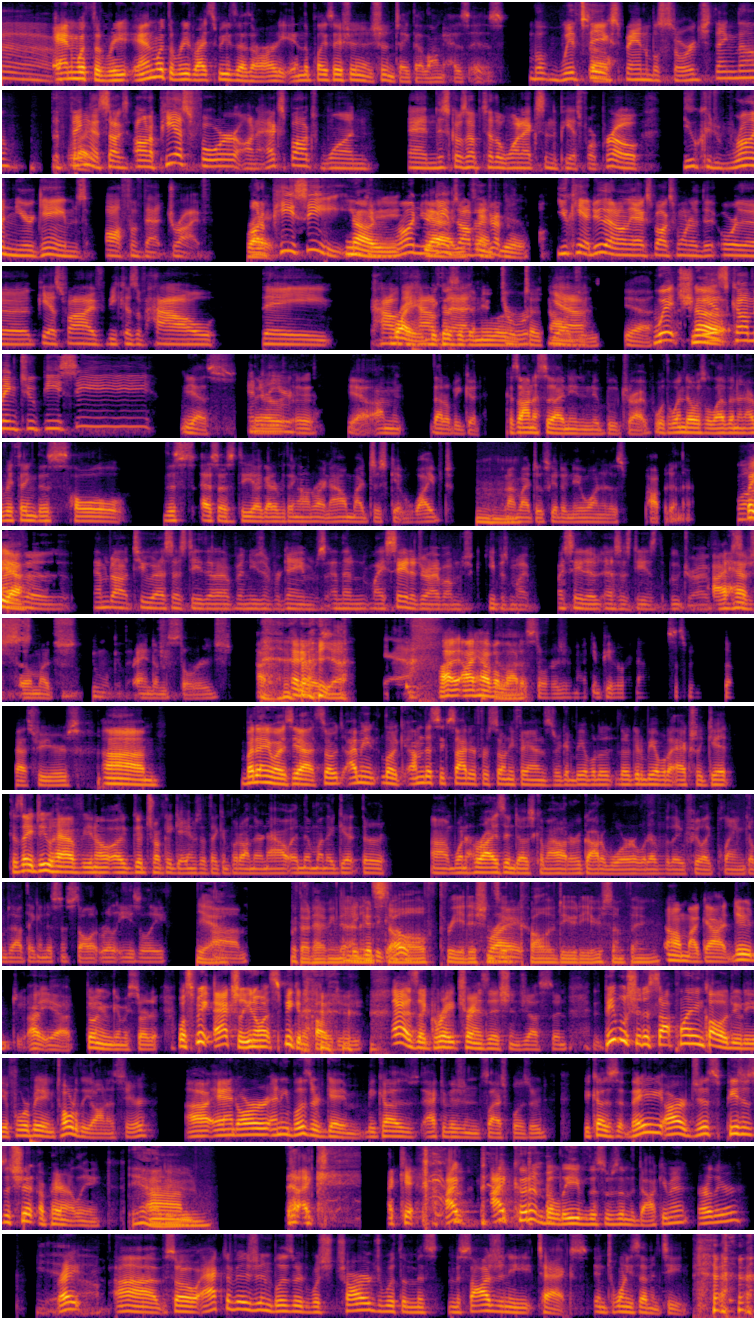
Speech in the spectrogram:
And with the read and with the read write speeds that are already in the PlayStation, it shouldn't take that long as is. But with So- the expandable storage thing, though, the thing Right. that sucks on a PS4, on an Xbox One, and this goes up to the One X and the PS4 Pro, you could run your games off of that drive. On a PC, you no, can run your yeah, games you off of that drive. You can't do that on the Xbox One or the or the PS5 because of how they how right they have because that of the newer dir- technologies. yeah, Yeah. which No. is coming to PC. Yes. End of the they're, uh, yeah, I mean that'll be good. Because honestly, I need a new boot drive with Windows 11 and everything. This whole this SSD I got everything on right now might just get wiped, Mhm. and I might just get a new one and just pop it in there. Well, But I yeah. have a M.2 SSD that I've been using for games, and then my SATA drive I'm just keep as my my SATA SSD is the boot drive. I have there's so much you won't get that random much. storage. I, anyways, yeah. Yeah. I, I have a lot of storage in my computer right now. It's been the past few years. Um, but anyways, yeah. So I mean, look, I'm just excited for Sony fans. They're gonna be able to. They're gonna be able to actually get because they do have you know a good chunk of games that they can put on there now. And then when they get their um, when Horizon does come out or God of War or whatever they feel like playing comes out, they can just install it really easily. Yeah. Um, Without having to good to three editions Right. of Call of Duty or something. oh my god, dude! I, yeah, don't even get me started. Well, speak. Actually, you know what? Speaking of Call of Duty, that is a great transition, Justin. People should have stopped playing Call of Duty if we're being totally honest here, uh, and or any Blizzard game because Activision slash Blizzard because they are just pieces of shit. Apparently, Yeah, Um, dude. I can't. I can't. I I couldn't believe this was in the document earlier. Right? Yeah. Uh, so Activision Blizzard was charged with a mis- misogyny tax in 2017.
